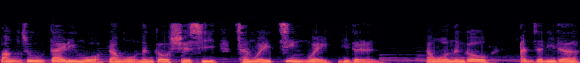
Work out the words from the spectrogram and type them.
帮助带领我，让我能够学习成为敬畏你的人，让我能够按着你的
